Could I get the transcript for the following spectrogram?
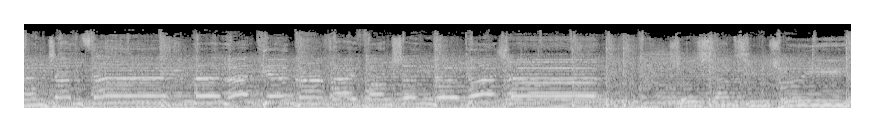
我愿站在那蓝天大海放声的歌唱，就像青春一样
